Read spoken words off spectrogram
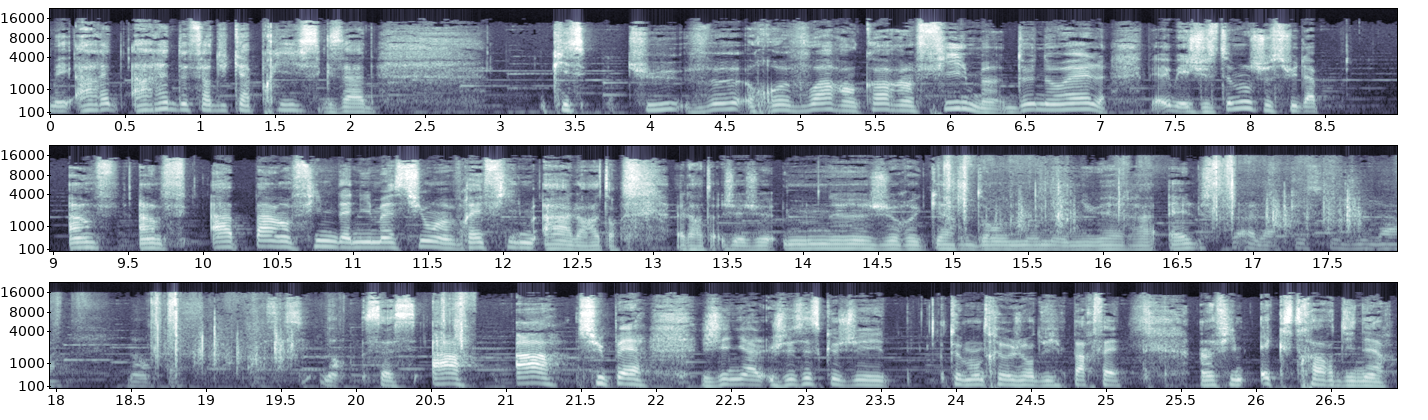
Mais arrête, arrête de faire du caprice, Xad. Tu veux revoir encore un film de Noël? Mais, justement, je suis là. Un, ah, pas un film d'animation, un vrai film. Ah, alors attends. Alors attends, je, regarde dans mon annuaire à Elf. Alors, qu'est-ce que j'ai là? Non. Ah, ça, c'est-. Ah Ah Super Génial Je sais ce que je vais te montrer aujourd'hui. Parfait. Un film extraordinaire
